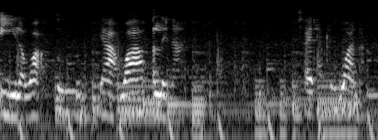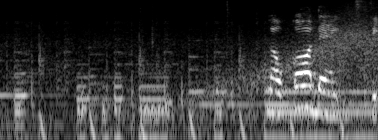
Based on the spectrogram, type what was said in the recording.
ปีๆแล้วอะเอออย่าว่ากันเลยนะ ใช้ทั้งทุกวันอะ แล้วก็แดงอีกสิ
